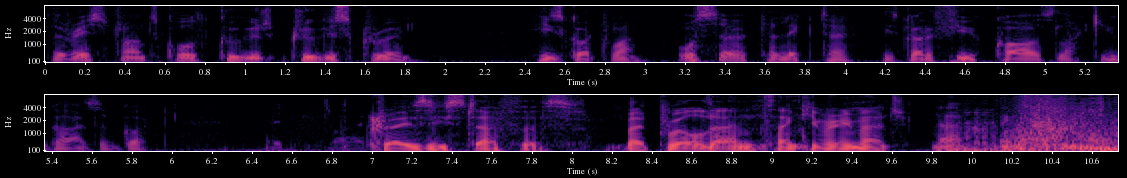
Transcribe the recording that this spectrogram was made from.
the restaurant's called Kruger, Kruger's Kroon. He's got one. Also a collector. He's got a few cars like you guys have got. Crazy stuff. This, but well done. Thank you very much. No, thank you.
